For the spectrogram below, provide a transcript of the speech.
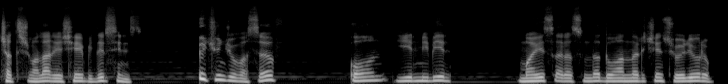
çatışmalar yaşayabilirsiniz. 3. vasıf 10-21 Mayıs arasında doğanlar için söylüyorum.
